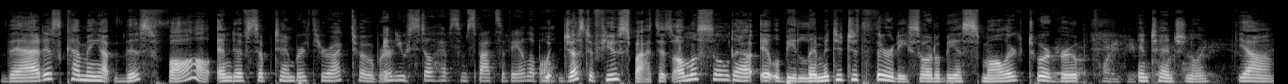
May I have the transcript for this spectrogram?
that is coming up this fall, end of September through October. And you still have some spots available. With just a few spots. It's almost sold out. It will be limited to 30, so it'll be a smaller tour group intentionally. Yeah.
